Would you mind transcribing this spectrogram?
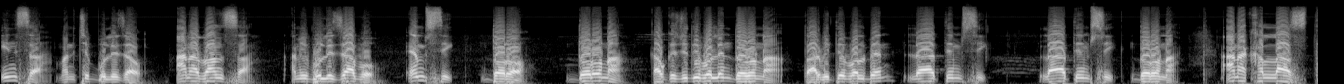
ইনসা মানে হচ্ছে বলে যাও। আনা বানসা, আমি বলে যাব। এমসিক, দর। দর না, কাউকে যদি বলেন দর না, তো আরবিতে বলবেন লা তিমসিক। লা না। আনা খাল্লাস্ত,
